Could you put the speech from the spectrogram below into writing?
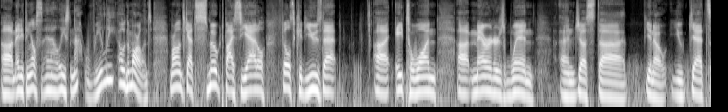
Um, anything else in NL East? Not really. Oh, the Marlins. Marlins got smoked by Seattle. Phils could use that. Uh, eight to one. Uh, Mariners win, and just uh, you know, you get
